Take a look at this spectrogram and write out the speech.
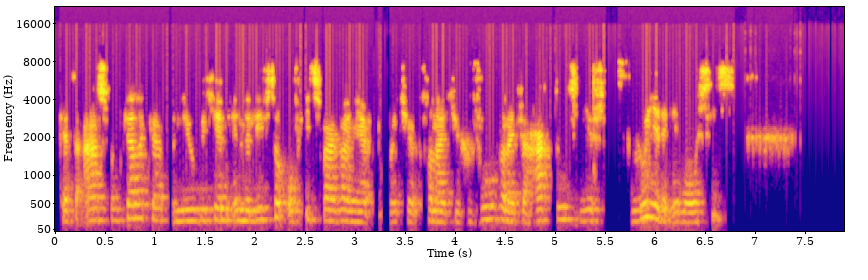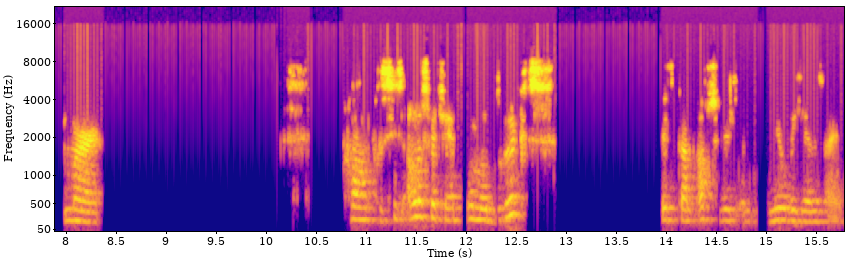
Ik heb de aas van kelken, een nieuw begin in de liefde of iets waarvan je, wat je vanuit je gevoel, vanuit je hart doet. Hier vloeien de emoties. Maar gewoon precies alles wat je hebt onderdrukt, dit kan absoluut een nieuw begin zijn.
